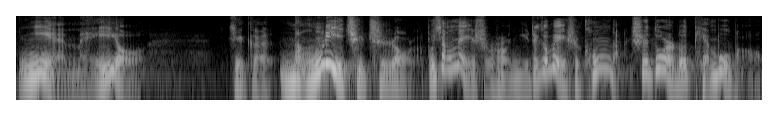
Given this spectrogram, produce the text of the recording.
你也没有。这个能力去吃肉了，不像那时候，你这个胃是空的，吃多少都填不饱。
